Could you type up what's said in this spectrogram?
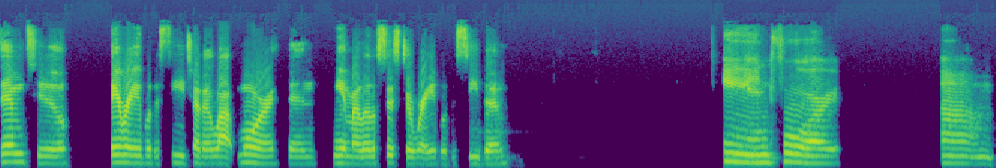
them two, they were able to see each other a lot more than me and my little sister were able to see them. And for um,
